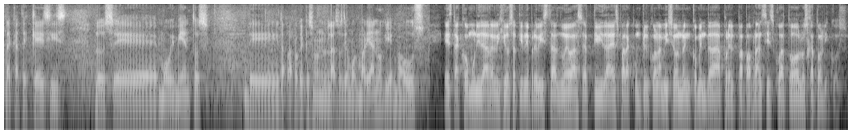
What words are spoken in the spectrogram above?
la catequesis, los eh, movimientos de la parroquia que son Lazos de Amor Mariano y Emaús. Esta comunidad religiosa tiene previstas nuevas actividades para cumplir con la misión encomendada por el Papa Francisco a todos los católicos.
